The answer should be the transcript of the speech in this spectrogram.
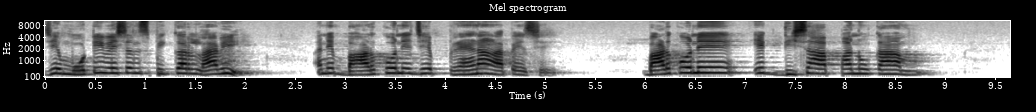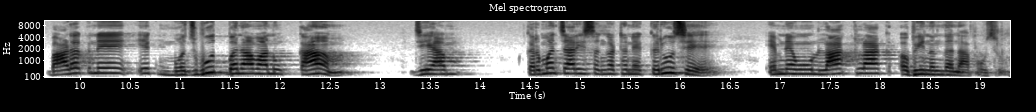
જે મોટિવેશન સ્પીકર લાવી અને બાળકોને જે પ્રેરણા આપે છે, બાળકોને એક દિશા આપવાનું કામ બાળકને એક મજબૂત બનાવવાનું કામ જે આમ કર્મચારી સંગઠને કર્યું છે, એમને હું લાખ લાખ અભિનંદન આપું છું.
